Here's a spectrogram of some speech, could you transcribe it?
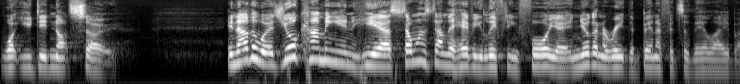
what you did not sow. In other words, you're coming in here, someone's done the heavy lifting for you, and you're going to reap the benefits of their labor.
